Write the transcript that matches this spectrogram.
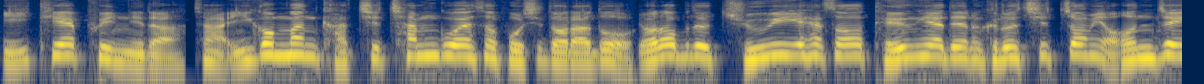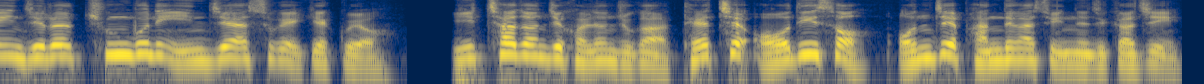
ETF입니다. 자, 이것만 같이 참고해서 보시더라도 여러분들 주의해서 대응해야 되는 그런 시점이 언제인지를 충분히 인지할 수가 있겠고요. 2차 전지 관련주가 대체 어디서 언제 반등할 수 있는지까지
